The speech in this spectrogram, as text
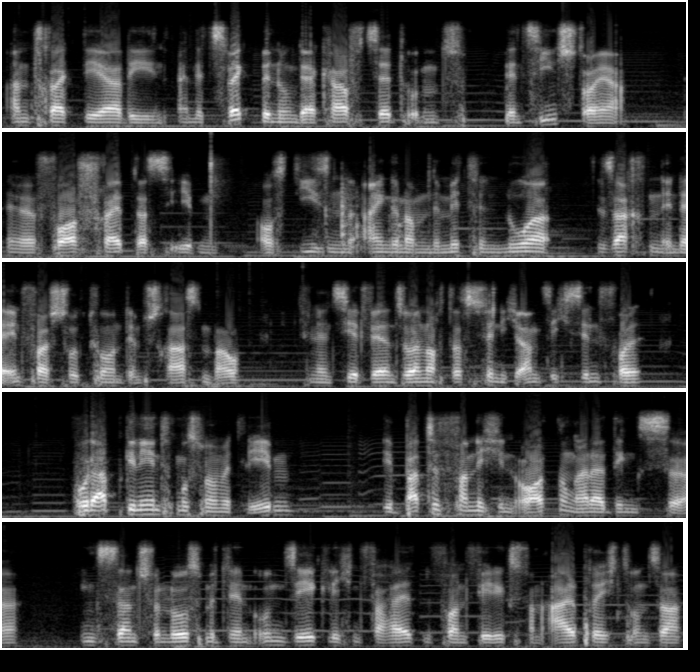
Antrag, der die, eine Zweckbindung der Kfz- und Benzinsteuer äh, vorschreibt, dass eben aus diesen eingenommenen Mitteln nur Sachen in der Infrastruktur und im Straßenbau finanziert werden sollen. Auch das finde ich an sich sinnvoll. Wurde abgelehnt, muss man mit leben. Debatte fand ich in Ordnung, allerdings äh, ging es dann schon los mit den unsäglichen Verhalten von Felix von Albrecht. Unser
